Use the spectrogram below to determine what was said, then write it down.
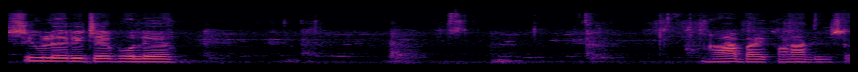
શિવલેરી જય ભોલે. હા, ભાઈ, ઘણા દિવસે.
